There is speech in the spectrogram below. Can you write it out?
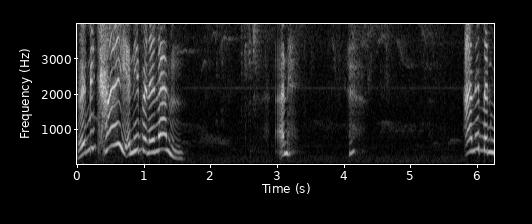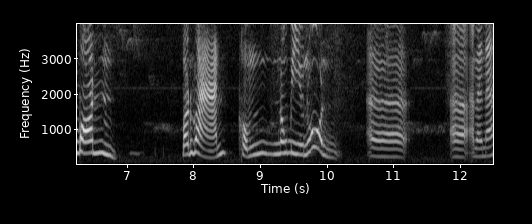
เฮ้ยไม่ใช่ อันนี้เป็นไอ้นั่น อันนี้ อันนี้เป็นบอลบอลหวานของน้องบีอยู่นู่น เอ่อเอ่ออะไรนะ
